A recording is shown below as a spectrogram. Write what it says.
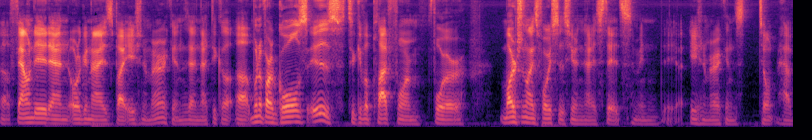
uh, founded and organized by Asian Americans. And I think uh, one of our goals is to give a platform for marginalized voices here in the United States. I mean, Asian Americans don't have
